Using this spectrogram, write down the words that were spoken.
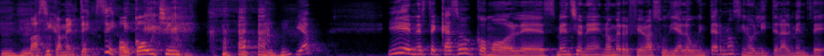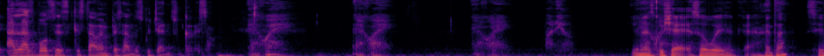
Básicamente, sí. O coaching. Yep. Y en este caso, como les mencioné, no me refiero a su diálogo interno, sino literalmente a las voces que estaba empezando a escuchar en su cabeza. Eh, güey. Eh, güey. Eh, güey. Mario. Yo no escuché eso, güey, acá. ¿Neta? Sí,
